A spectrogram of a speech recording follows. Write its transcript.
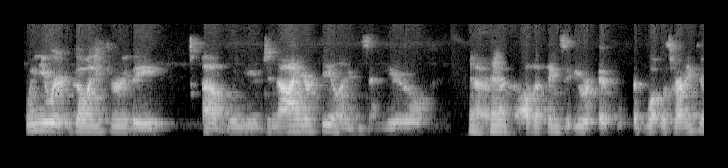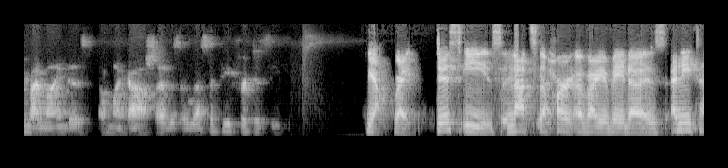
When you were going through the um, when you deny your feelings and you mm-hmm. all the things that you were, it, what was running through my mind is, oh my gosh, that is a recipe for disease. Yeah, right. Dis-ease. And that's yeah. the heart of Ayurveda is any t-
